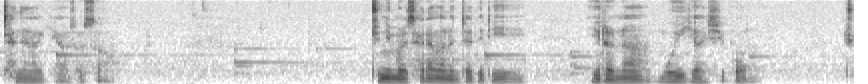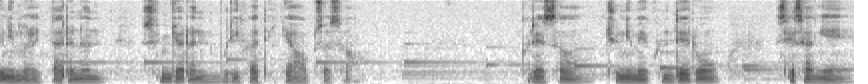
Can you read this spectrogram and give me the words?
찬양하게 하소서. 주님을 사랑하는 자들이 일어나 모이게 하시고 주님을 따르는 순결한 무리가 되게 하옵소서. 그래서 주님의 군대로 세상에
